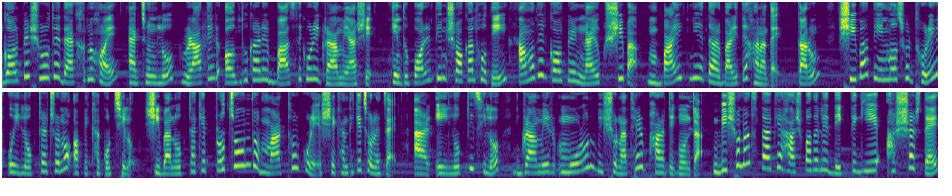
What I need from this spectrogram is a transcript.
গল্পের শুরুতে দেখানো হয় একজন লোক রাতের অন্ধকারে বাসে করে গ্রামে আসে। কিন্তু পরের দিন সকাল হতেই আমাদের গল্পের নায়ক শিবা বাইক নিয়ে তার বাড়িতে হানা দেয়। কারণ শিবা তিন বছর ধরে ওই লোকটার জন্য অপেক্ষা করছিল। শিবা লোকটাকে প্রচণ্ড মারধর করে সেখান থেকে চলে যায়। আর এই লোকটি ছিল গ্রামের মোড়ল বিশ্বনাথের ভাড়াটে গুণটা বিশ্বনাথ তাকে হাসপাতালে দেখতে গিয়ে আশ্বাস দেয়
